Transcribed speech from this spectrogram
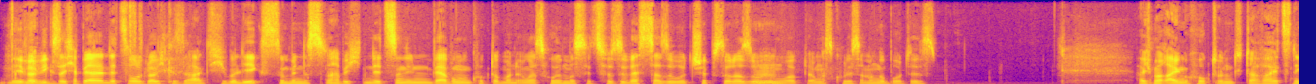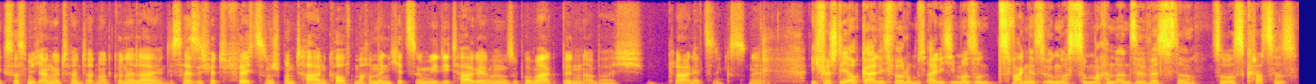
Nee, weil wie gesagt, ich habe ja letzte Woche, glaube ich, gesagt, ich überlege es zumindest. Dann habe ich jetzt in den Werbungen geguckt, ob man irgendwas holen muss, jetzt für Silvester, so Chips oder so, mhm. irgendwo, ob irgendwas Cooles im Angebot ist. Habe ich mal reingeguckt und da war jetzt nichts, was mich angetönt hat, not gonna lie. Das heißt, ich werde vielleicht so einen spontanen Kauf machen, wenn ich jetzt irgendwie die Tage im Supermarkt bin, aber ich plane jetzt nichts. Ne. Ich verstehe auch gar nicht, warum es eigentlich immer so ein Zwang ist, irgendwas zu machen an Silvester. Sowas krasses.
